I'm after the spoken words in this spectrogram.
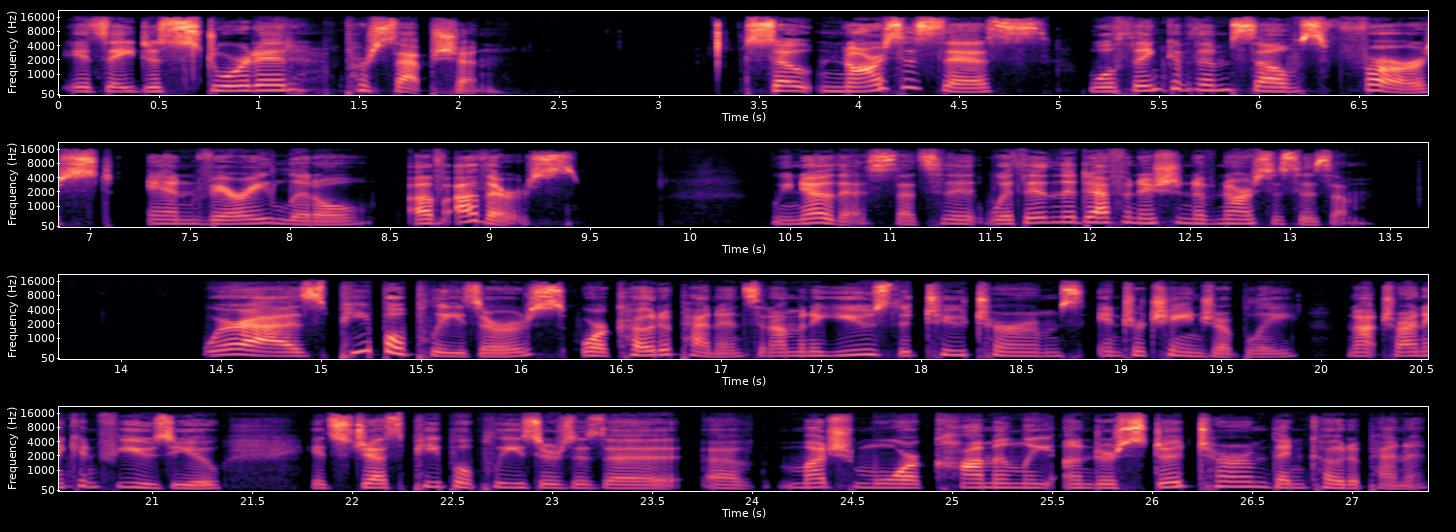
it's a distorted perception. So, narcissists will think of themselves first and very little of others. We know this. That's within the definition of narcissism. Whereas people pleasers or codependents, and I'm going to use the two terms interchangeably, not trying to confuse you. It's just people pleasers is a, a much more commonly understood term than codependent.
